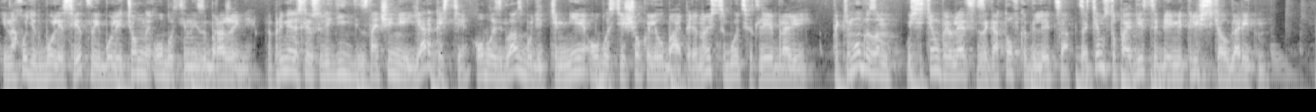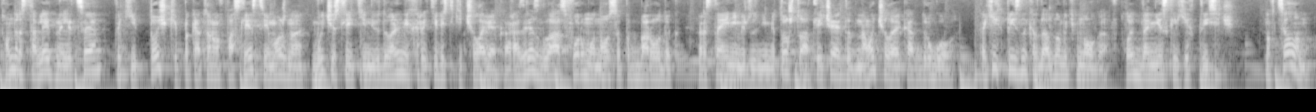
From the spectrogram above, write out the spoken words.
и находит более светлые и более темные области на изображении. Например, если уследить значение яркости, область глаз будет темнее области щек или лба, а переносица будет светлее бровей. Таким образом, у системы появляется заготовка для лица. Затем вступает в действие биометрический алгоритм. Он расставляет на лице такие точки, по которым впоследствии можно вычислить индивидуальные характеристики человека. Разрез глаз, форму носа, подбородок, расстояние между ними, то, что отличает одного человека от другого. Таких признаков должно быть много, вплоть до нескольких тысяч. Но в целом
